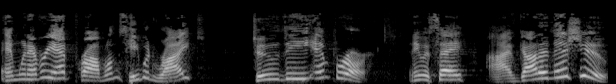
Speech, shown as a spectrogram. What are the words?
And whenever he had problems, he would write to the emperor. And he would say, I've got an issue.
